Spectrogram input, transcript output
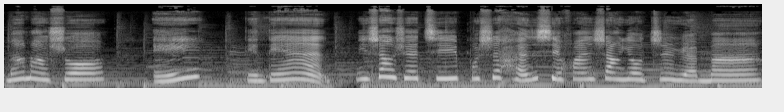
妈妈说：“哎，点点，你上学期不是很喜欢上幼稚园吗？”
